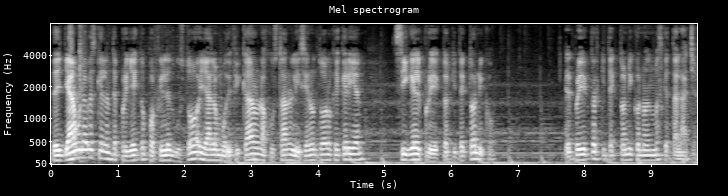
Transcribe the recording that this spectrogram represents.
De ya una vez que el anteproyecto por fin les gustó, ya lo modificaron, lo ajustaron, le hicieron todo lo que querían, sigue el proyecto arquitectónico. El proyecto arquitectónico no es más que talacha.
